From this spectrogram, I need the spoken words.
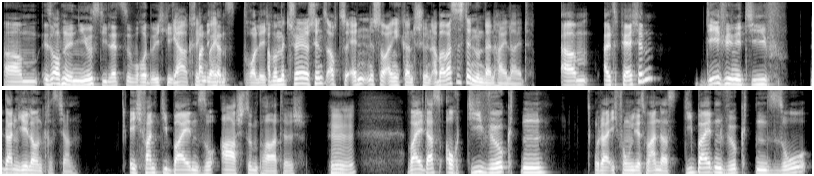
Ähm, ist auch eine News, die letzte Woche durchging. Ja, Fand ich ganz drollig. Aber mit Stranger Sins auch zu enden ist doch eigentlich ganz schön. Aber was ist denn nun dein Highlight? Ähm, als Pärchen definitiv Daniela und Christian ich fand die beiden so arschsympathisch. Mhm. Weil das auch die wirkten, oder ich formuliere es mal anders, die beiden wirkten so,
